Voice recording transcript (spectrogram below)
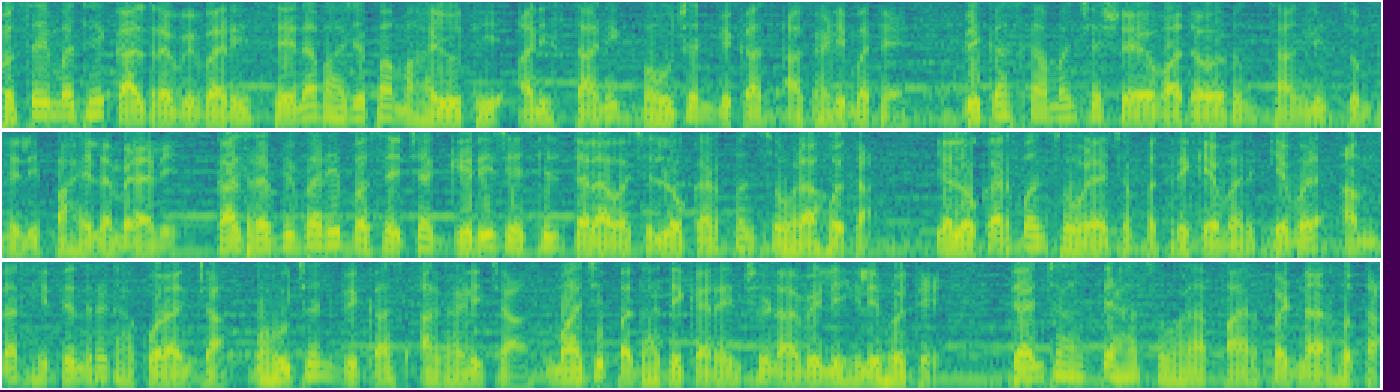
वसईमध्ये काल रविवारी सेना भाजपा महायुती आणि स्थानिक बहुजन विकास आघाडीमध्ये विकास कामांच्या श्रेयवादावरून चांगलीच चुंपलेली पाहायला मिळाली. काल रविवारी वसईच्या गिरीज येथील तलावाचे लोकार्पण सोहळा होता. या लोकार्पण सोहळ्याच्या पत्रिकेवर केवळ आमदार हितेंद्र ठाकूरांच्या बहुजन विकास आघाडीच्या माजी पदाधिकाऱ्यांची नावे लिहिली होती. त्यांच्या हस्ते हा सोहळा पार पडणार होता.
